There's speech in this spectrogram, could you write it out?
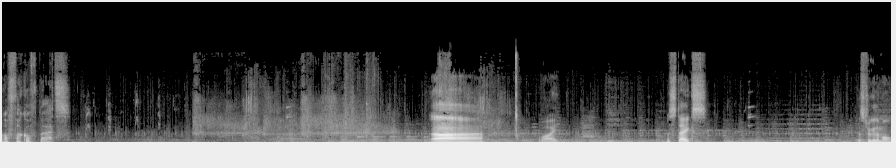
Oh, fuck off, bats. Ah! Why? Mistakes? Let's trigger them all.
